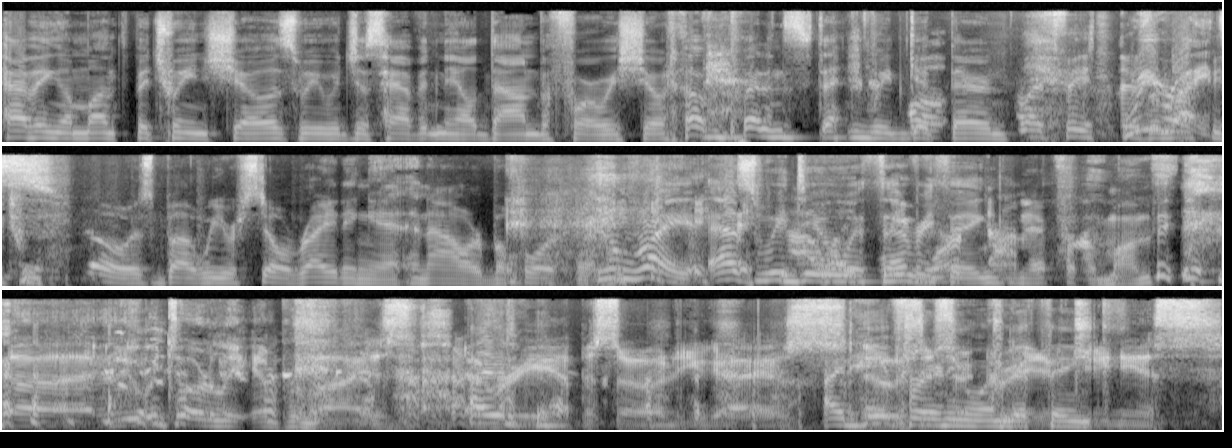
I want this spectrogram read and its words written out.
having a month between shows, we would just have it nailed down before we showed up, but instead we'd get Well, there. And, Let's face it, there's a month Rewrites. between shows, but we were still writing it an hour before. right, as we do like with we everything. on it for a month. Uh, we totally improvised every episode, you guys. I'd hate for anyone to think- Genius.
